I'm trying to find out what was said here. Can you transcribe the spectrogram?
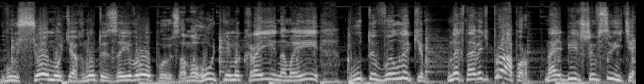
в усьому тягнутись за Європою, за могутніми країнами і бути великим. У них навіть прапор найбільший в світі.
